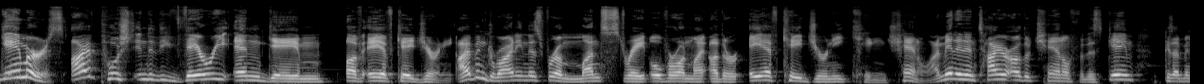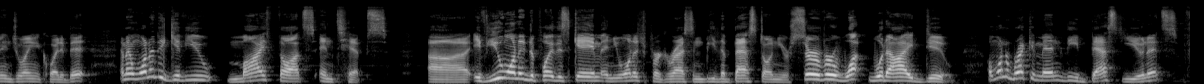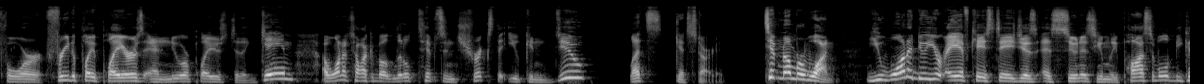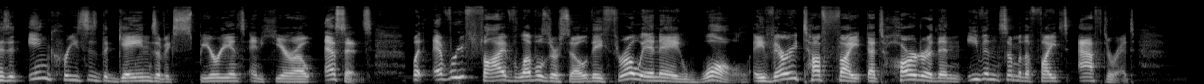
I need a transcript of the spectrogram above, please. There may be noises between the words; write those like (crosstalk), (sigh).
Gamers, I've pushed into the very end game of AFK Journey. I've been grinding this for a month straight over on my other AFK Journey King channel. I made an entire other channel for this game because I've been enjoying it quite a bit, and I wanted to give you my thoughts and tips. Uh, if you wanted to play this game and you wanted to progress and be the best on your server, what would I do? I want to recommend the best units for free to play players and newer players to the game. I want to talk about little tips and tricks that you can do let's get started. Tip number one you want to do your AFK stages as soon as humanly possible because it increases the gains of experience and hero essence. But every five levels or so, they throw in a wall, a very tough fight that's harder than even some of the fights after it.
